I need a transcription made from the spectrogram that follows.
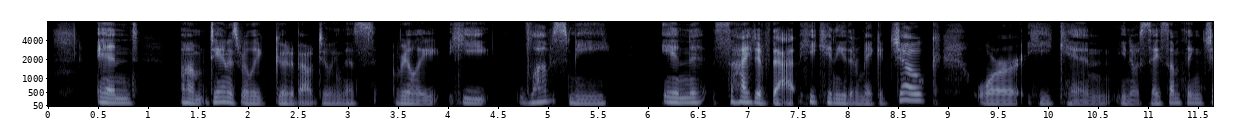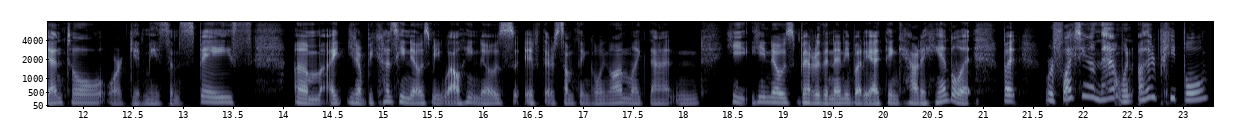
and um, Dan is really good about doing this. Really, he loves me inside of that he can either make a joke or he can you know say something gentle or give me some space. Um i you know because he knows me well he knows if there's something going on like that and he he knows better than anybody i think how to handle it. But reflecting on that when other people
